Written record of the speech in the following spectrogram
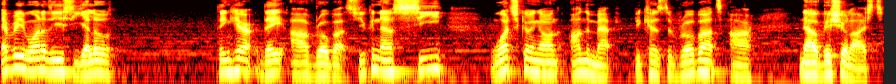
every one of these yellow thing here, they are robots. You can now see what's going on on the map because the robots are now visualized.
